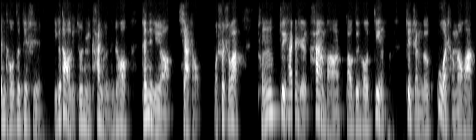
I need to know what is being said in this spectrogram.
跟投资这是一个道理，就是你看准了之后，真的就要下手。我说实话，从最开始看房到最后定，这整个过程的话，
